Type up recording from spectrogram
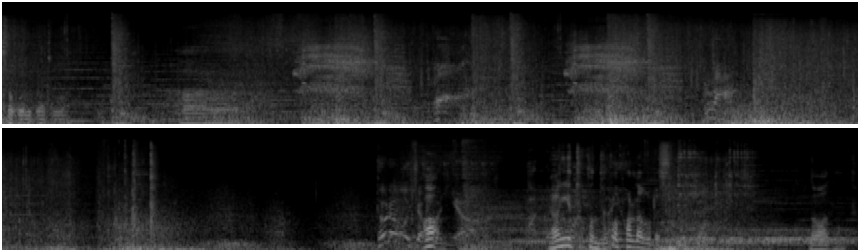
저걸 가져와 아 돌아오셨군요. 양이 토큰 누가 팔라 그랬습니까? 나왔는데.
